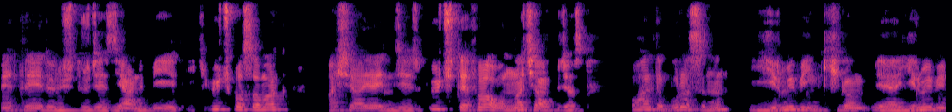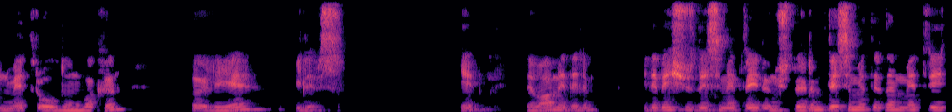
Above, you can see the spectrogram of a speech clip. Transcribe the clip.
metreye dönüştüreceğiz. Yani 1, 2, 3 basamak aşağıya ineceğiz. 3 defa onunla çarpacağız. O halde burasının 20 bin, kilo, 20 bin metre olduğunu bakın söyleyebiliriz. Devam edelim. Bir de 500 desimetreyi dönüştürelim. Desimetreden metre,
